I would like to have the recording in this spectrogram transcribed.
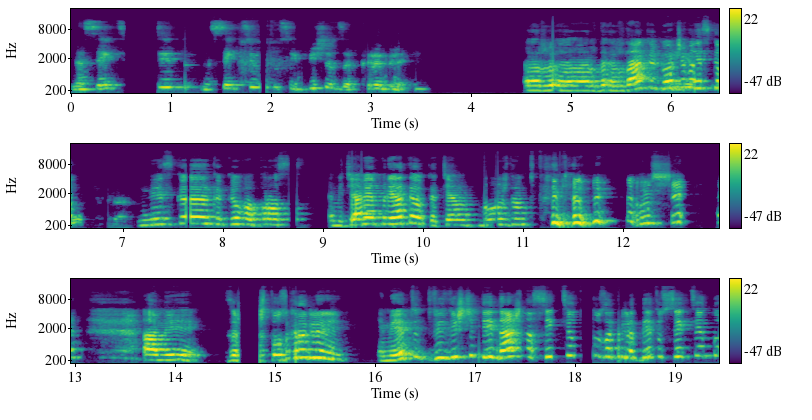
на секцията, на секцията си пишат за кръглени. Роданка Гочева иска Днеска какъв въпрос? Ами тя ми е приятелка, тя може да ме сподели руше. Ами, защо закръглени? Еми ето, ви, вижте, те даже на секцията закръглят. Ето секцията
